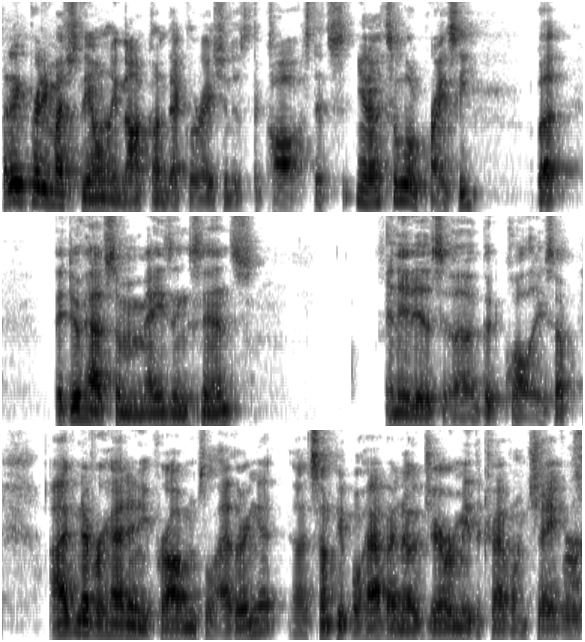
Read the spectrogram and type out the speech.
I think pretty much the only knock on Declaration is the cost. It's, you know, it's a little pricey, but they do have some amazing scents, and it is uh, good quality So I've never had any problems lathering it. Uh, some people have. I know Jeremy, the traveling shaver,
